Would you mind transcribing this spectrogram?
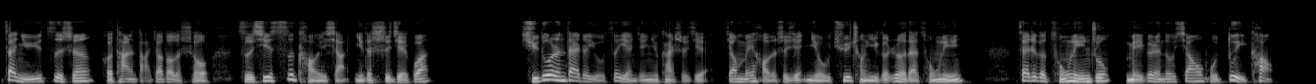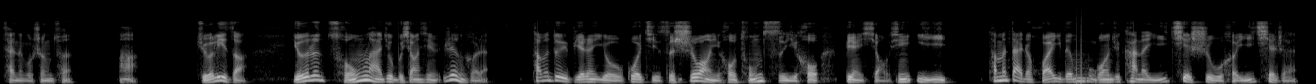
在你与自身和他人打交道的时候，仔细思考一下你的世界观。许多人戴着有色眼镜去看世界，将美好的世界扭曲成一个热带丛林。在这个丛林中，每个人都相互对抗才能够生存啊！举个例子啊，有的人从来就不相信任何人，他们对别人有过几次失望以后，从此以后便小心翼翼，他们带着怀疑的目光去看待一切事物和一切人，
